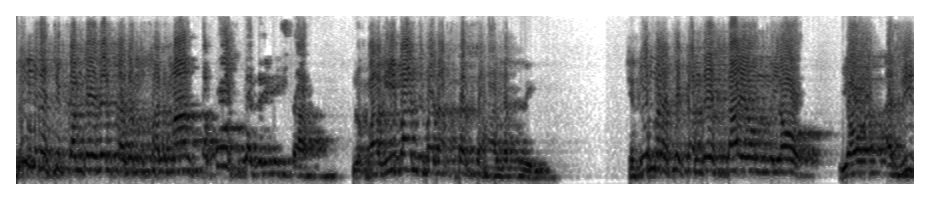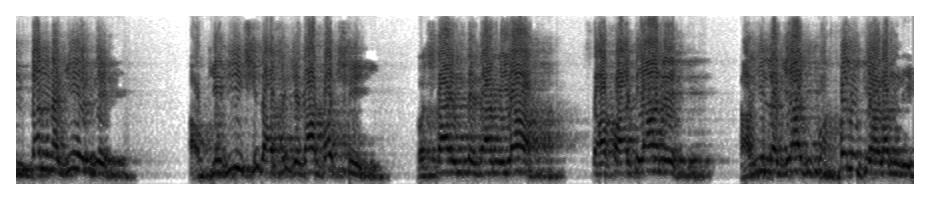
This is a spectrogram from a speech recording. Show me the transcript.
دومره چې کوم دی دلته د مسلمان تپوس بدري نشته نو په هغې باندې به د اختر څه حالت وي چې دومره چې کوم دی ستا یو یو یو عزیز دن نه ګیر دی او کېدی شي داسې چې دا بد شي خو ستا انتظامیه ستا پارټیانې هغې لګیا دي په خپلو کې اړم دي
